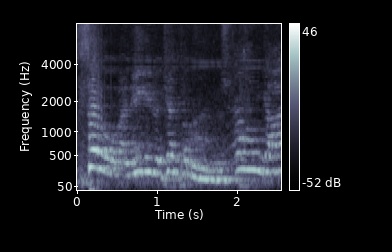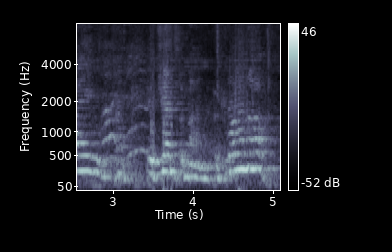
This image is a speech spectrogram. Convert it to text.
So I need a gentleman, a strong guy, a gentleman, a grown-up,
